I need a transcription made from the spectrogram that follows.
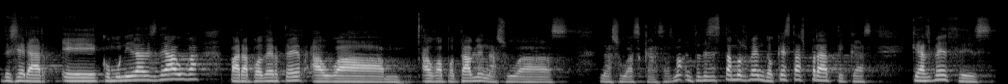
de xerar eh, comunidades de auga para poder ter auga, auga potable nas súas, nas súas casas. No? Entón, estamos vendo que estas prácticas que ás veces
